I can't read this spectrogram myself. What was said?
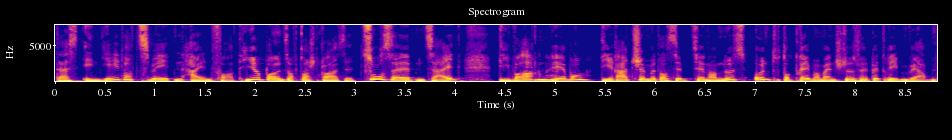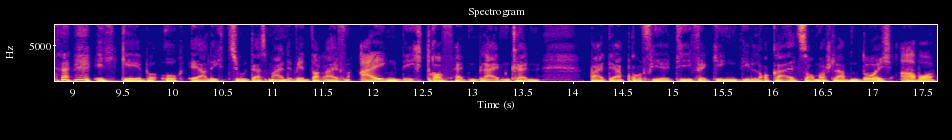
dass in jeder zweiten Einfahrt hier bei uns auf der Straße zur selben Zeit die Warenheber, die Ratsche mit der 17er Nuss und der Drehmomentschlüssel betrieben werden. Ich gebe auch ehrlich zu, dass meine Winterreifen eigentlich drauf hätten bleiben können. Bei der Profiltiefe gingen die locker als Sommerschlappen durch, aber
